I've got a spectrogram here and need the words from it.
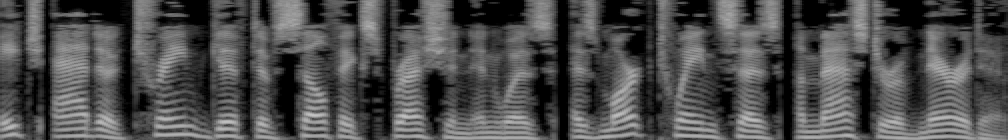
H had a trained gift of self-expression and was, as Mark Twain says, a master of narrative.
